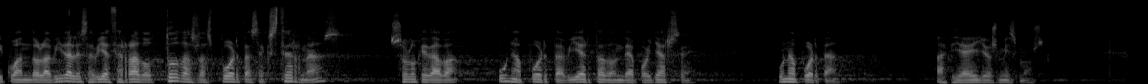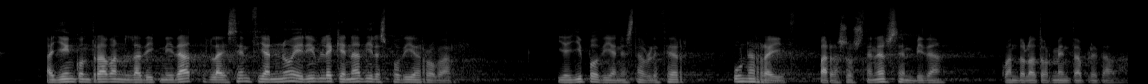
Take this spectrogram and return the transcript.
Y cuando la vida les había cerrado todas las puertas externas, solo quedaba una puerta abierta donde apoyarse, una puerta hacia ellos mismos. Allí encontraban la dignidad, la esencia no herible que nadie les podía robar. Y allí podían establecer una raíz para sostenerse en vida cuando la tormenta apretaba.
